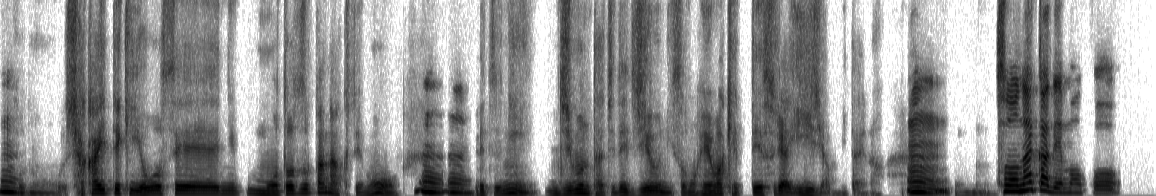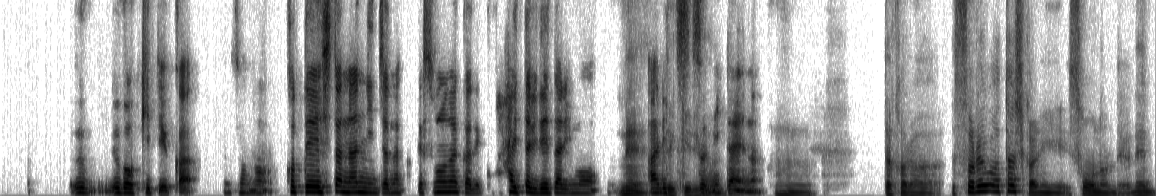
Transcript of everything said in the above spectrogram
うん。この社会的要請に基づかなくてもうんう別に自分たちで自由にその辺は決定すりゃいいじゃんみたいな。んうん。うん。その中でもこうう動きっていうかその固定した何人じゃなくてその中でこう入ったり出たりもね、ありつつできるように。みたいな。うん、だからそれは確かにそうなんだよね。ん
